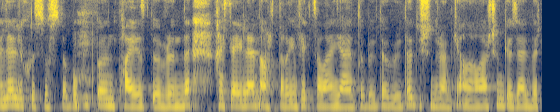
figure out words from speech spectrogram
əllərlə xüsusda bu ön payız dövründə xəstəliklərin artdığı, infeksiyaların yayıldığı bir dövrdə düşünürəm ki, analar üçün gözəl bir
